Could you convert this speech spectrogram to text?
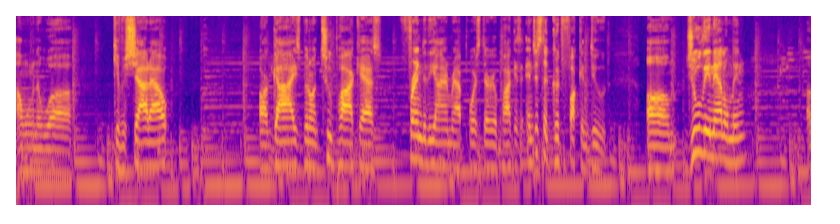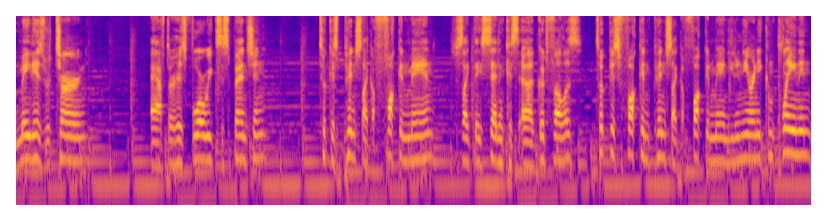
I want to uh, give a shout out. Our guy's been on two podcasts, friend of the I Am Rapaport Stereo podcast, and just a good fucking dude. Um, Julian Edelman uh, made his return after his four week suspension. Took his pinch like a fucking man, just like they said in uh, Goodfellas. Took his fucking pinch like a fucking man. You didn't hear any complaining,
